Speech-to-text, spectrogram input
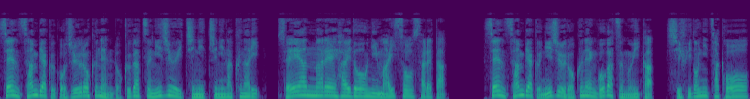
1356年6月21日に亡くなり、聖安な礼拝堂に埋葬された。1326年5月6日、シフィドニツァ公、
